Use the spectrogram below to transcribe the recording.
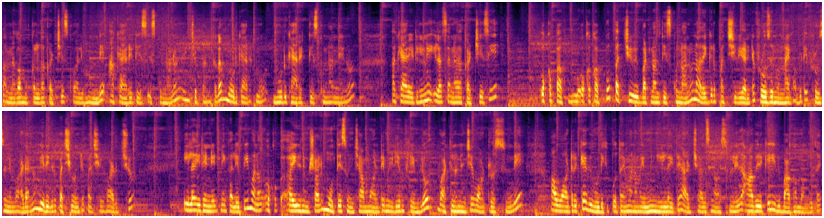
సన్నగా ముక్కలుగా కట్ చేసుకోవాలి. ముందే ఆ క్యారెట్ వేసేసుకున్నాను. నేను చెప్పాను కదా మూడు క్యారెట్ మూ- మూడు క్యారెట్ తీసుకున్నాను నేను. ఆ క్యారెట్లని ఇలా సన్నగా కట్ చేసి ఒక పప్పు ఒక కప్పు పచ్చివి బట్టనాలు తీసుకున్నాను. నా దగ్గర పచ్చివి అంటే ఫ్రోజన్ ఉన్నాయి కాబట్టి ఫ్రోజన్ వాడాను. మీ దగ్గర పచ్చివి ఉంటే పచ్చివి వాడచ్చు. ఇలా ఈ రెండింటిని కలిపి మనం ఒక్కొక్క ఐదు నిమిషాలు మూతేసి ఉంచాము. అంటే మీడియం ఫ్లేమ్లో వాటిలో నుంచే వాటర్ వస్తుంది. ఆ వాటర్కి అవి ఉడికిపోతాయి. మనం ఏమి నీళ్ళు అయితే యాడ్ చేయాల్సిన అవసరం లేదు. ఆవిరికే ఇవి బాగా మగ్గుతాయి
